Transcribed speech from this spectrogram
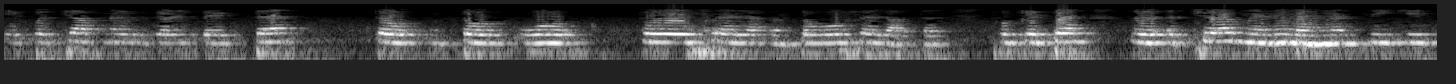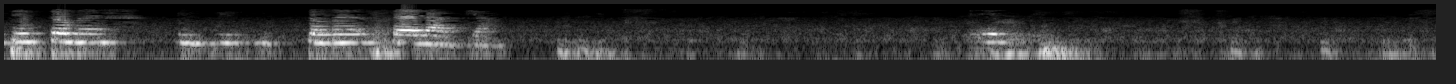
ایک بچہ اپنا ریزلٹ دیکھتا ہے تو تو وہ تو وہ فیل آتا ہے تو کہتے ہیں اچھا میں نے محنت نہیں کی تھی تو میں تو میں فیل آ گیا ایک جو ہے ایک خانسا بول رہے تھے تو اس کے بعد ایک آدمی آتے ہیں وہ کہتے کیوں رو رہے تو کہتے تو کہتے کیوں رو رہے تو کہتے ہیں وہ مرغی مر گئی ہے تو کہتا ہے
